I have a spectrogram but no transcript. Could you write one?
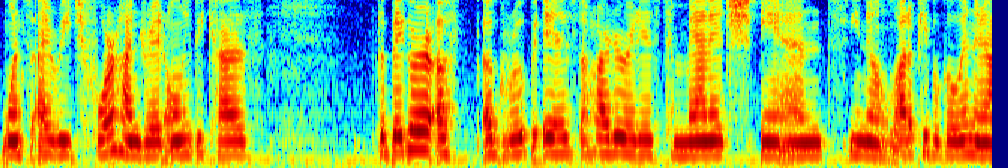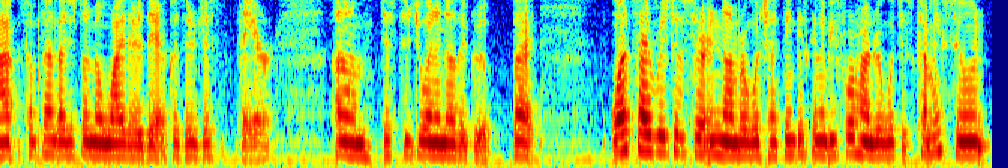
once I reach 400, only because the bigger a, a group is, the harder it is to manage. And, you know, a lot of people go in there. I, sometimes I just don't know why they're there because they're just there um, just to join another group. But once I reach a certain number, which I think is going to be 400, which is coming soon,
